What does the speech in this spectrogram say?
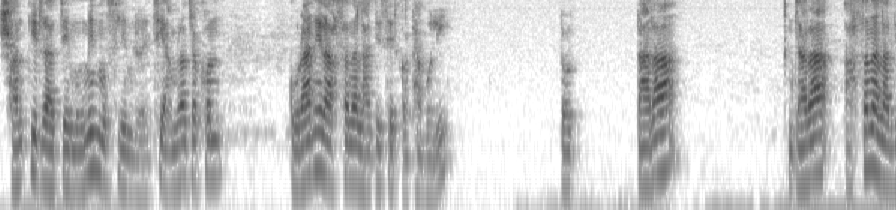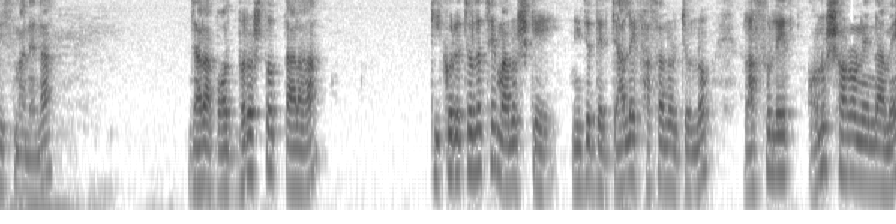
শান্তির রাজ্যে মুমিন মুসলিম রয়েছি, আমরা যখন কোরআনের আহসানাল হাদিসের কথা বলি, তো তারা, যারা আহসানাল হাদিস মানে না, যারা পথভ্রষ্ট, তারা কি করে চলেছে? মানুষকে নিজেদের জালে ফাঁসানোর জন্য রাসুলের অনুসরণের নামে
